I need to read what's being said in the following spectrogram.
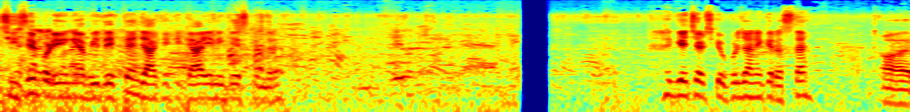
चीज़ें पड़ी हुई हैं। अभी देखते हैं जाके कि क्या यानी कि इसके अंदर है। ये चर्च के ऊपर जाने का रास्ता है और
